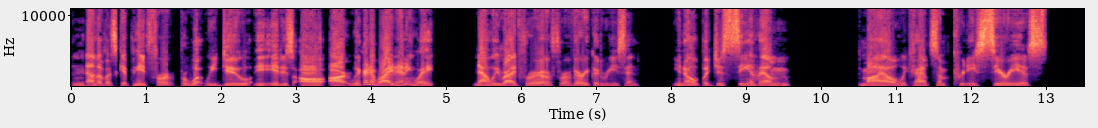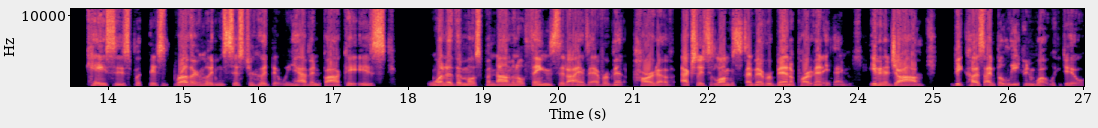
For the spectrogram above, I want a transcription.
None of us get paid for, for what we do. It is all our, we're going to ride anyway. Now we ride for, for a very good reason you know, but just seeing them smile, we've had some pretty serious cases, but this brotherhood and sisterhood that we have in BACA is one of the most phenomenal things that I have ever been a part of. Actually, it's the longest I've ever been a part of anything, even a job, because I believe in what we do.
